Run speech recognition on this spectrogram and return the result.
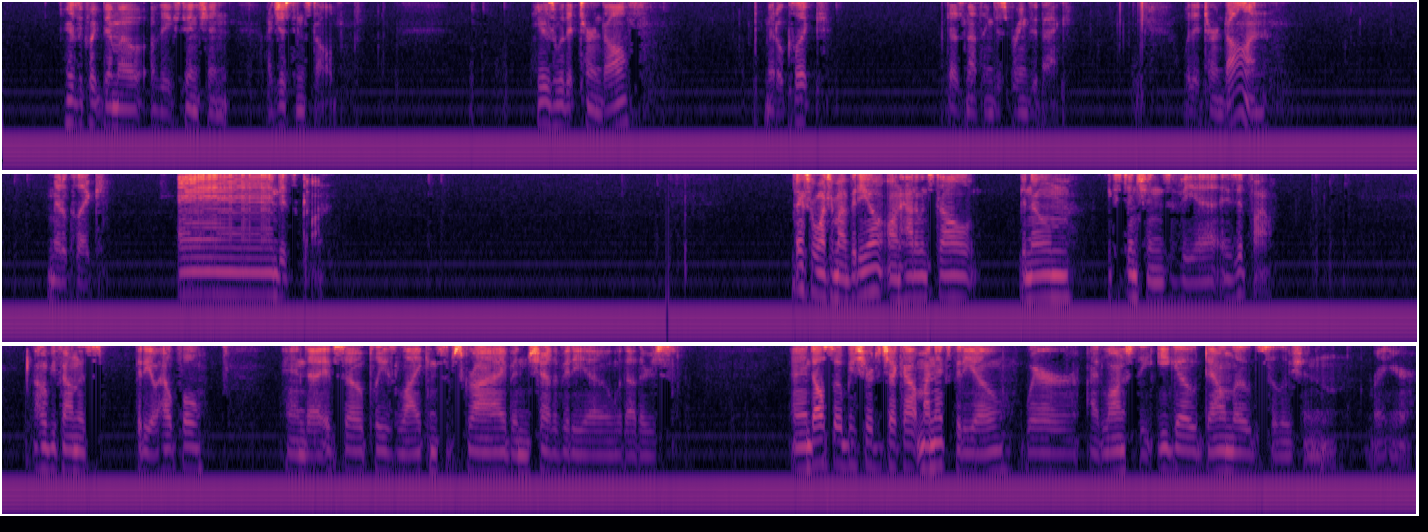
here's a quick demo of the extension I just installed. Here's with it turned off. Middle click. Does nothing, just brings it back. With it turned on, middle click, and it's gone. Thanks for watching my video on how to install GNOME extensions via a zip file. I hope you found this video helpful and uh, if so please like and subscribe and share the video with others and also be sure to check out my next video where I launched the Ego download solution right here.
